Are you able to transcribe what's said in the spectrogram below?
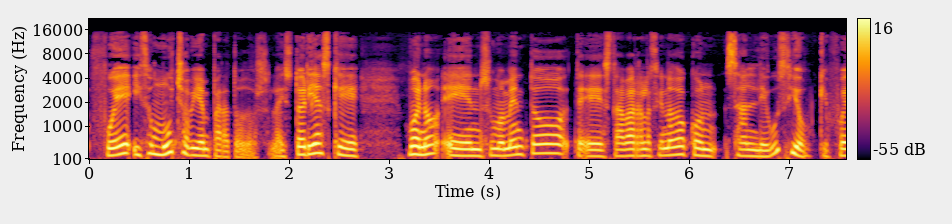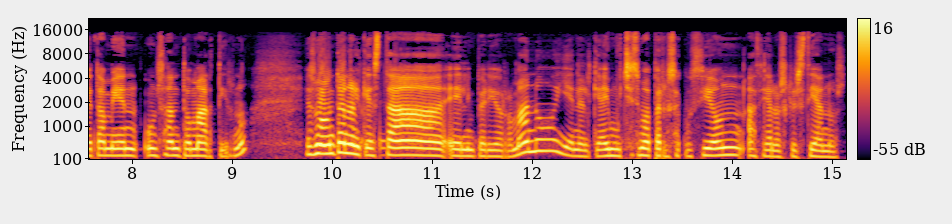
fue hizo mucho bien para todos. La historia es que bueno, en su momento estaba relacionado con San Leucio, que fue también un santo mártir, ¿no? Es un momento en el que está el Imperio Romano y en el que hay muchísima persecución hacia los cristianos.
